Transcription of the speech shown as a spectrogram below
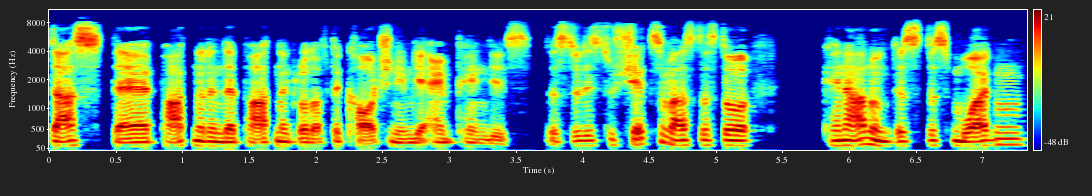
dass der Partnerin, der Partner gerade auf der Couch neben dir einpennt ist. Dass du das zu schätzen weißt, dass du, keine Ahnung, dass das morgen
